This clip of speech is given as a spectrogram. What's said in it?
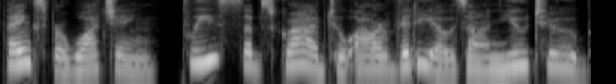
Thanks for watching. Please subscribe to our videos on YouTube.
